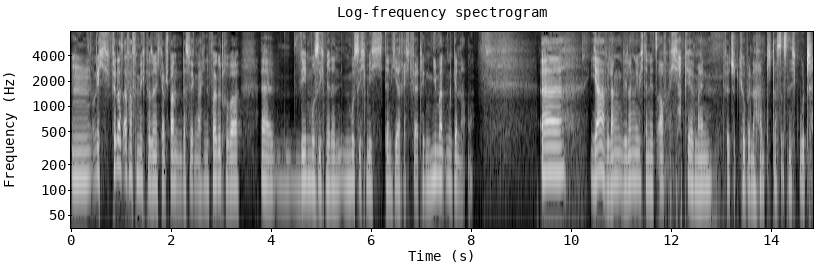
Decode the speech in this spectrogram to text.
Mm, und ich finde das einfach für mich persönlich ganz spannend und deswegen mache ich eine Folge drüber, äh, wem muss ich mir denn, muss ich mich denn hier rechtfertigen? Niemanden genau. Äh, ja, wie lange wie lang nehme ich denn jetzt auf? Ich habe hier meinen Fidget Cube in der Hand, das ist nicht gut.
